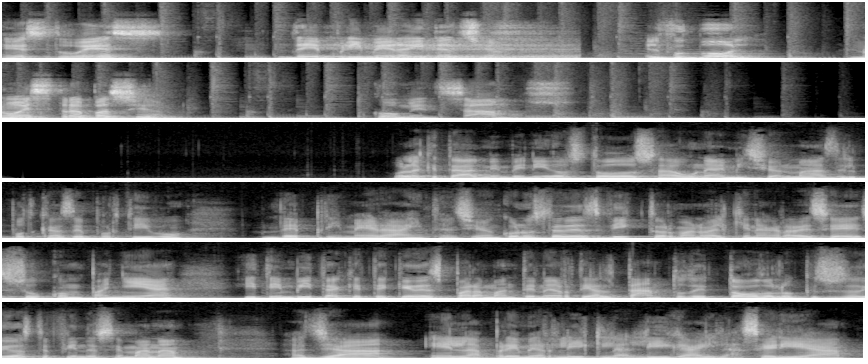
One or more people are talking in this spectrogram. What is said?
Esto es De Primera Intención. El fútbol, nuestra pasión. Comenzamos. Hola, ¿qué tal? Bienvenidos todos a una emisión más del podcast deportivo de primera intención. Con ustedes Víctor Manuel, quien agradece su compañía y te invita a que te quedes para mantenerte al tanto de todo lo que sucedió este fin de semana allá en la Premier League, la Liga y la Serie A.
